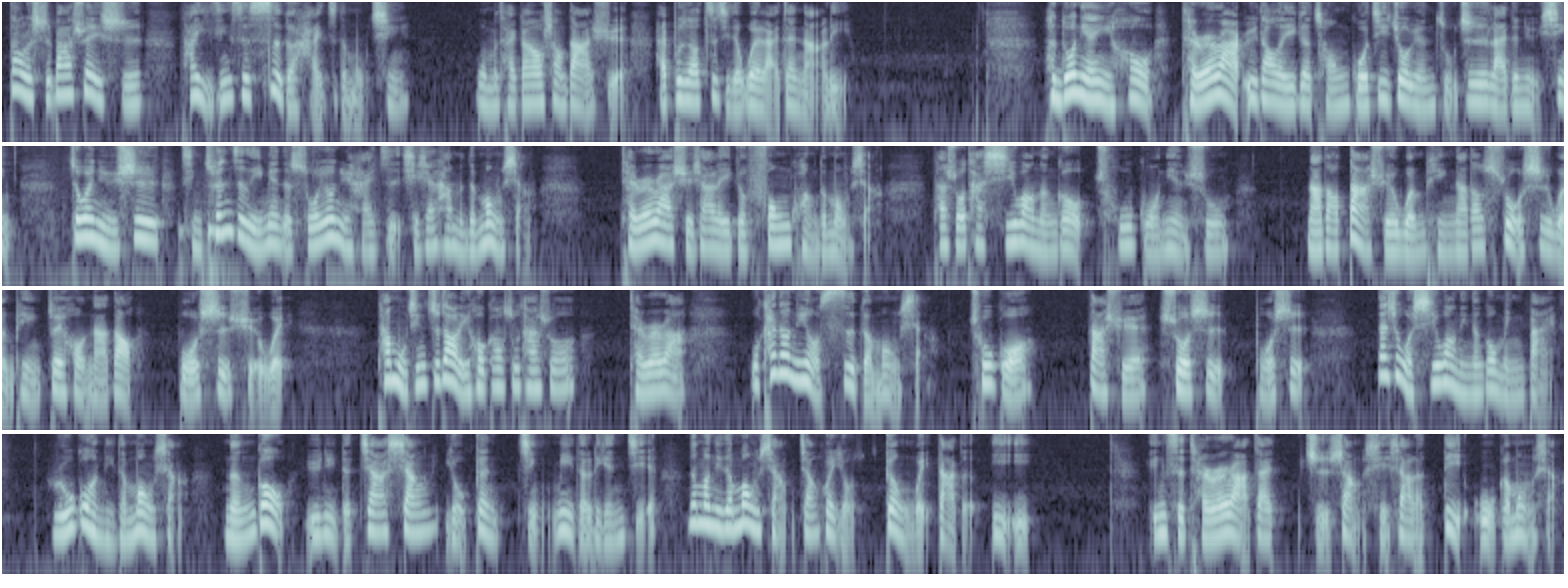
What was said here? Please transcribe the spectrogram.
到了十八岁时，她已经是四个孩子的母亲。我们才刚刚上大学，还不知道自己的未来在哪里。很多年以后，Terera 遇到了一个从国际救援组织来的女性。这位女士请村子里面的所有女孩子写下她们的梦想。Terra 写下了一个疯狂的梦想。她说她希望能够出国念书，拿到大学文凭，拿到硕士文凭，最后拿到博士学位。他母亲知道了以后，告诉他说：“Terera，我看到你有四个梦想：出国、大学、硕士、博士。但是我希望你能够明白，如果你的梦想能够与你的家乡有更紧密的连结，那么你的梦想将会有更伟大的意义。因此，Terera 在纸上写下了第五个梦想。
